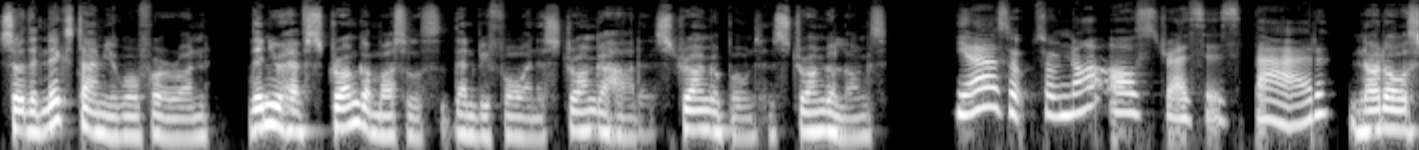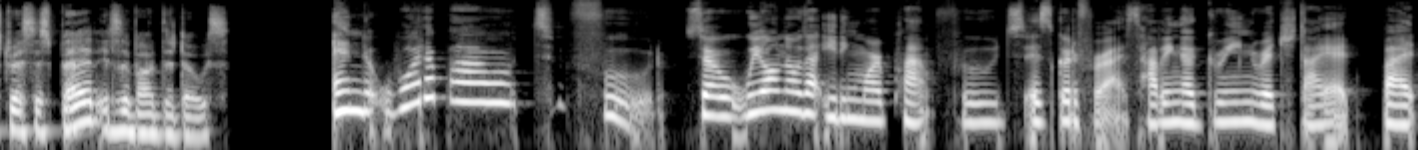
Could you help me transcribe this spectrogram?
so that next time you go for a run, then you have stronger muscles than before and a stronger heart and stronger bones and stronger lungs. Yeah, so so not all stress is bad. Not all stress is bad, it's about the dose. And what about food? So we all know that eating more plant foods is good for us, having a green rich diet, but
